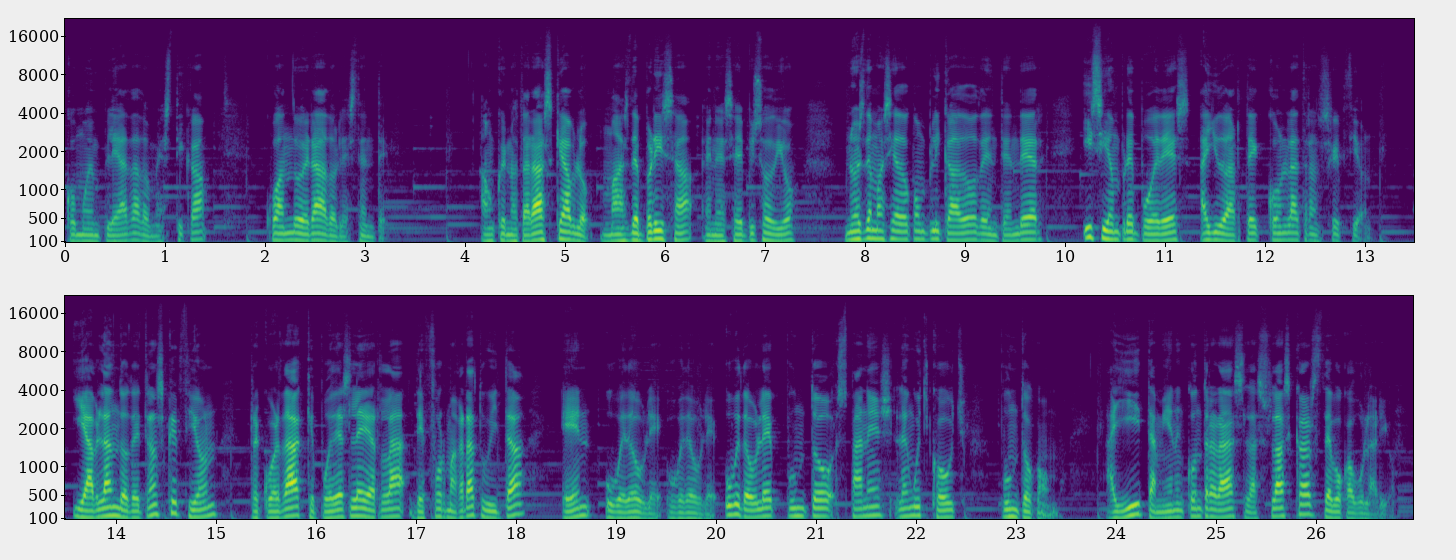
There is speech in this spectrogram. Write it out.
como empleada doméstica cuando era adolescente. Aunque notarás que hablo más deprisa en ese episodio, no es demasiado complicado de entender y siempre puedes ayudarte con la transcripción. Y hablando de transcripción, recuerda que puedes leerla de forma gratuita en www.spanishlanguagecoach.com. Allí también encontrarás las flashcards de vocabulario.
